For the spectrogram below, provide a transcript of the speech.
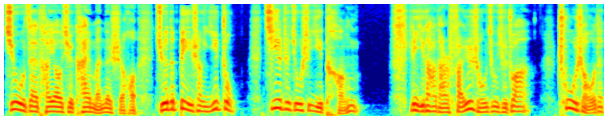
就在他要去开门的时候，觉得背上一重，接着就是一疼。李大胆反手就去抓，出手的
